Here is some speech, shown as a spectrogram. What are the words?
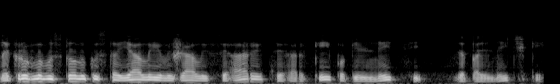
На круглому столику стояли і лежали сигари, цигарки, попільниці, запальнички.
